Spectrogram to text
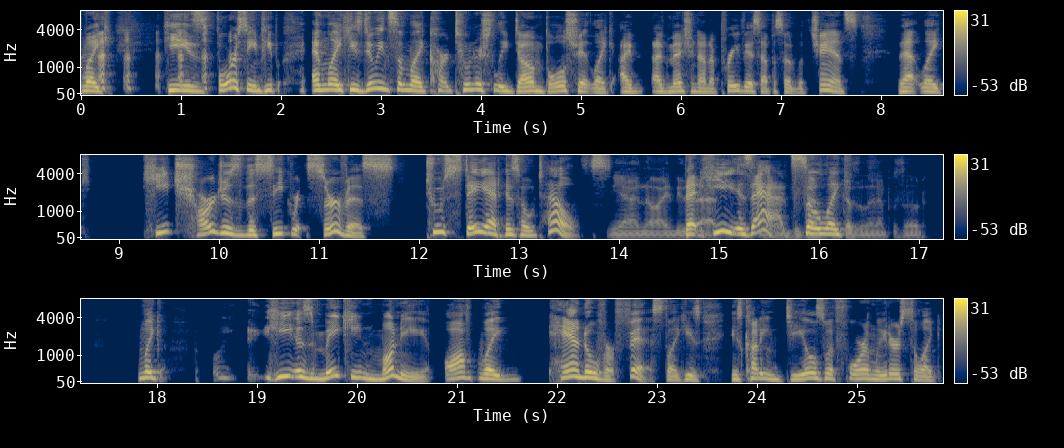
Like he's forcing people and like he's doing some like cartoonishly dumb bullshit like I I've mentioned on a previous episode with Chance that like he charges the secret service to stay at his hotels yeah no i knew that that, he is Yeah, at. So like because of that episode. like he is making money off like hand over fist. Like he's he's cutting deals with foreign leaders to like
